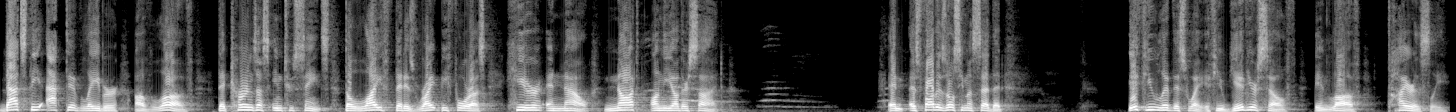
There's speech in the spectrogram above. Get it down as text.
That's the active labor of love that turns us into saints, the life that is right before us here and now, not on the other side. And as Father Zosima said, that if you live this way, if you give yourself in love tirelessly,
